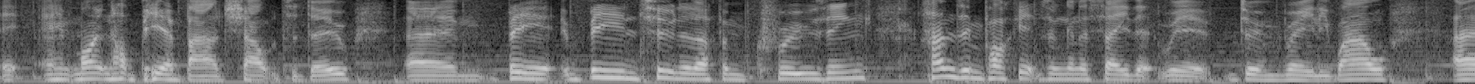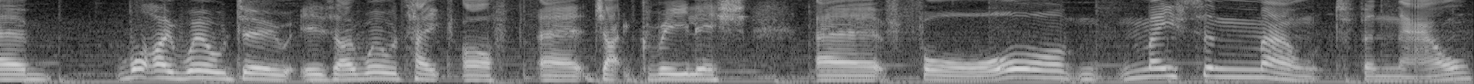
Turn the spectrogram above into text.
It, it might not be a bad shout to do. Um, being being 2 0 up and cruising. Hands in pockets, I'm going to say that we're doing really well. Um, what I will do is I will take off uh, Jack Grealish uh, for Mason Mount for now,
